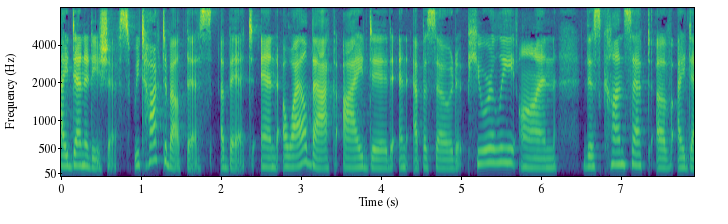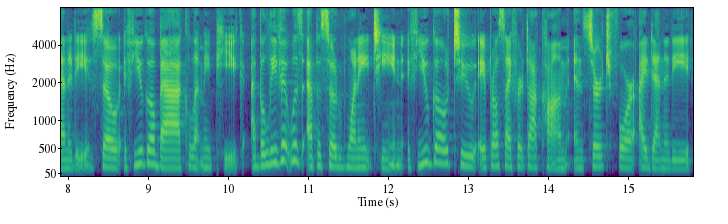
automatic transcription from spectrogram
Identity shifts. We talked about this a bit. And a while back, I did an episode purely on this concept of identity. So if you go back, let me peek. I believe it was episode 118. If you go to aprilseifert.com and search for identity,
